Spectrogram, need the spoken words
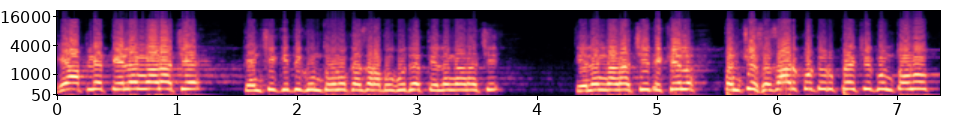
हे आपले तेलंगणाचे. त्यांची किती गुंतवणूक आहे जरा बघू द्या तेलंगणाची. तेलंगणाची देखील पंचवीस हजार कोटी रुपयाची गुंतवणूक.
